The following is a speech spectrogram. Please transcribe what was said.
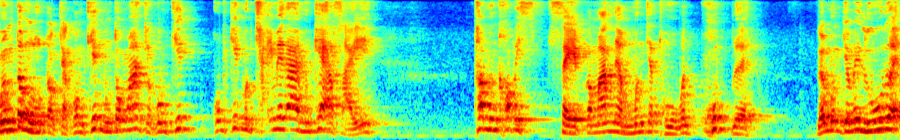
มึงต้องหลุดออกจากความคิด มึงต้องว่างจากความคิดความคิดมึงใช้ไม่ได้ มึงแค่อาศัย ถ้ามึงเข้าไปเสพกับมันเนี่ย มึงจะถูกมันทุบเลย แล้วมึงจะไม่รู้ด้วย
